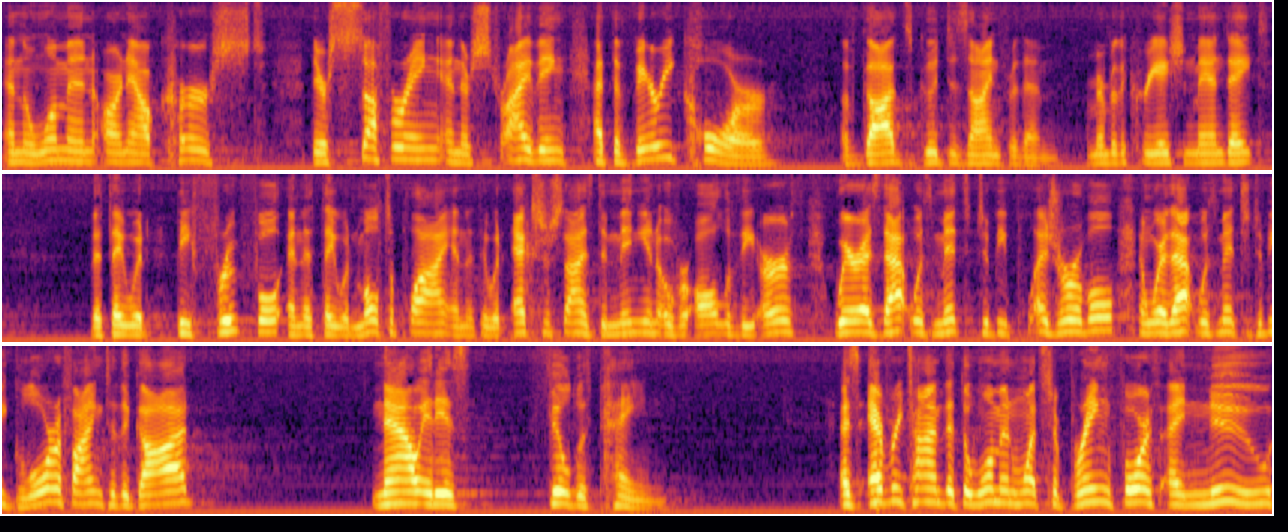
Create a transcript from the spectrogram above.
and the woman are now cursed. They're suffering and they're striving at the very core of God's good design for them. Remember the creation mandate? That they would be fruitful and that they would multiply and that they would exercise dominion over all of the earth. Whereas that was meant to be pleasurable and where that was meant to be glorifying to the God, now it is filled with pain as every time that the woman wants to bring forth a new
